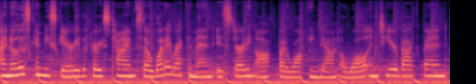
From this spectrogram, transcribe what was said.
I know this can be scary the first time, so what I recommend is starting off by walking down a wall into your back bend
